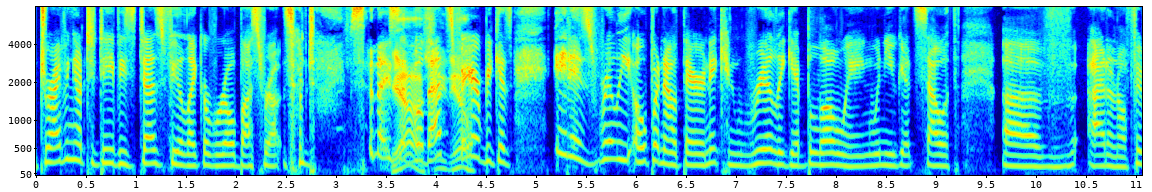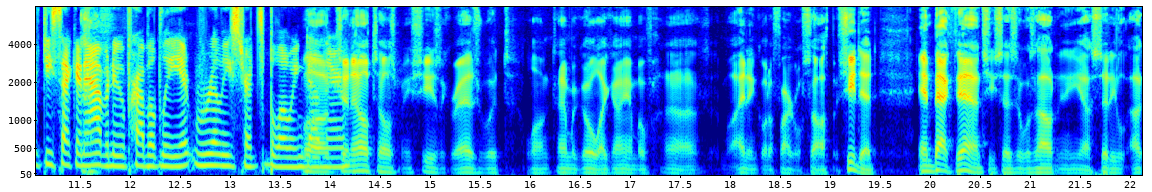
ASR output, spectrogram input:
Driving out to Davies does feel like a rural bus route sometimes. And I said, Well, that's yeah. fair because it is really open out there and it can really get blowing when you get south of, I don't know, 52nd Avenue, probably. It really starts blowing Well, down there. Janelle tells me she's a graduate a long time ago, like I am. Of uh, I didn't go to Fargo South, but she did. And back then, she says it was out in the uh, city, uh,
